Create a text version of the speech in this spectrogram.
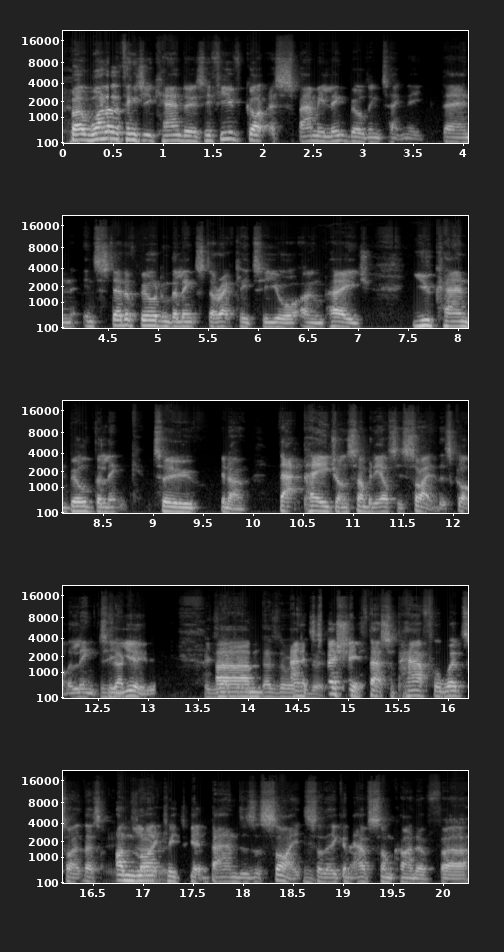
But one of the things you can do is if you've got a spammy link building technique, then instead of building the links directly to your own page, you can build the link to you know that page on somebody else's site that's got the link to exactly. you. Exactly. Um, that's the way and especially if that's a powerful website, that's exactly. unlikely to get banned as a site. Mm. So they're going to have some kind of uh,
